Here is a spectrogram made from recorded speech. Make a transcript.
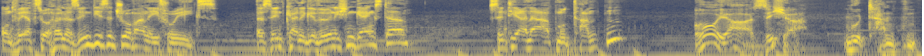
und wer zur Hölle sind diese Giovanni-Freaks? Es sind keine gewöhnlichen Gangster? Sind die eine Art Mutanten? Oh ja, sicher. Mutanten.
